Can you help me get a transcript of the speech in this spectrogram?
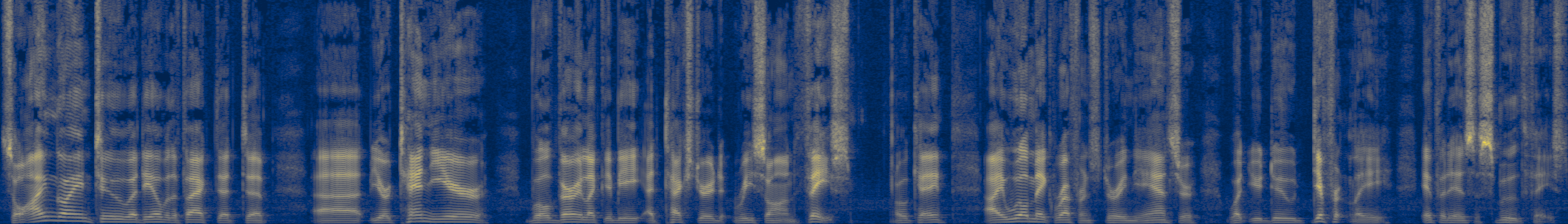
So I'm going to uh, deal with the fact that uh, uh, your 10 year will very likely be a textured resawn face. Okay? I will make reference during the answer what you do differently if it is a smooth face.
